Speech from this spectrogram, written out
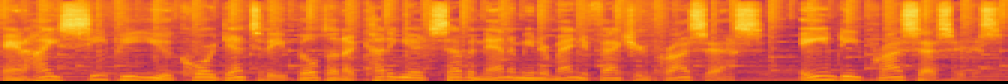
and high CPU core density built on a cutting-edge 7-nanometer manufacturing process. AMD processors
